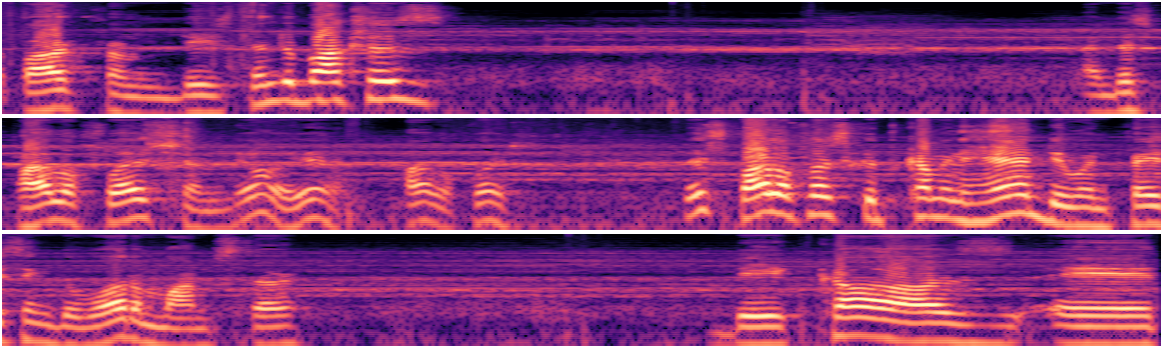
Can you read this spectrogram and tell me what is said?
Apart from these tinder boxes? And this pile of flesh and... Oh yeah, pile of flesh. This pile of flesh could come in handy when facing the water monster. Because it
